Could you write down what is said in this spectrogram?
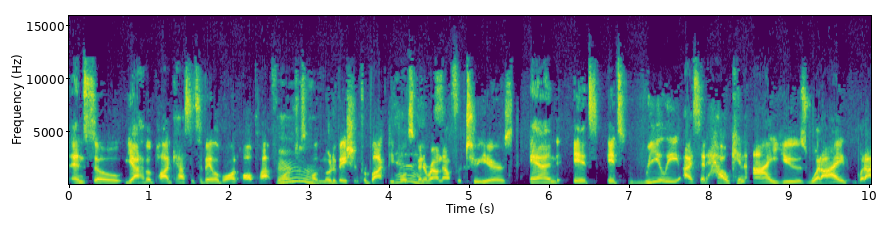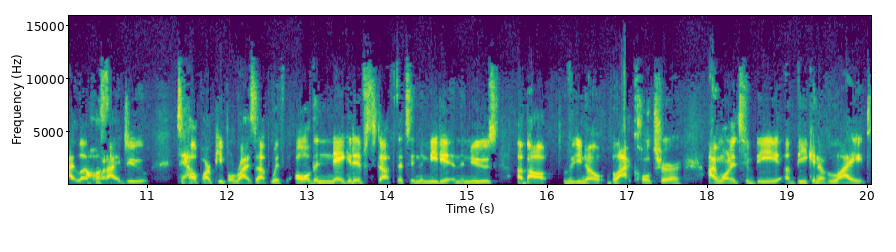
and so yeah i have a podcast that's available on all platforms mm. it's called motivation for black people yes. it's been around now for two years and it's it's really i said how can i use what i what i love awesome. what i do to help our people rise up with all the negative stuff that's in the media and the news about you know black culture i wanted to be a beacon of light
